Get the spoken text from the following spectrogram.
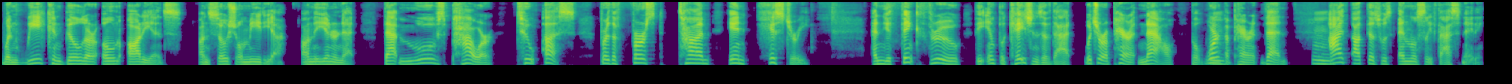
when we can build our own audience on social media, on the internet, that moves power to us for the first time in history. And you think through the implications of that, which are apparent now, but weren't mm. apparent then. Mm. I thought this was endlessly fascinating.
